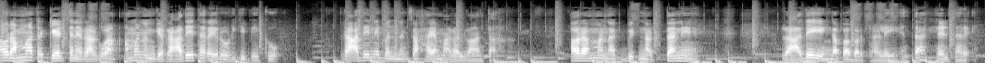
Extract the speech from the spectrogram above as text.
ಅವ್ರ ಅಮ್ಮ ಹತ್ರ ಕೇಳ್ತಾನೆ, ರಾಘವ, ಅಮ್ಮ ನನಗೆ ರಾಧೆ ಥರ ಇರೋ ಹುಡುಗಿ ಬೇಕು. ರಾಧೆನೇ ಬಂದು ನಂಗೆ ಸಹಾಯ ಮಾಡಲ್ವಾ ಅಂತ. ಅವ್ರ ಅಮ್ಮ ನಗ್ಬಿಟ್ಟು ನಗ್ತಾನೆ, ರಾಧೆ ಹೆಂಗಪ್ಪ ಬರ್ತಾಳೆ? ಅಂತ ಹೇಳ್ತಾರೆ.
